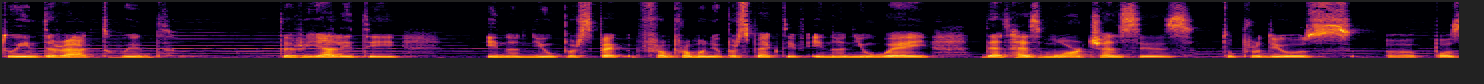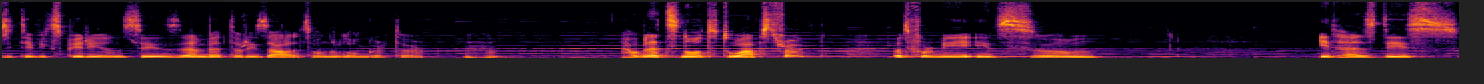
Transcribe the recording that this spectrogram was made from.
to interact with the reality in a new perspective from, from a new perspective in a new way that has more chances to produce uh, positive experiences and better results on a longer term mm-hmm. i hope that's not too abstract but for me it's um, it has this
